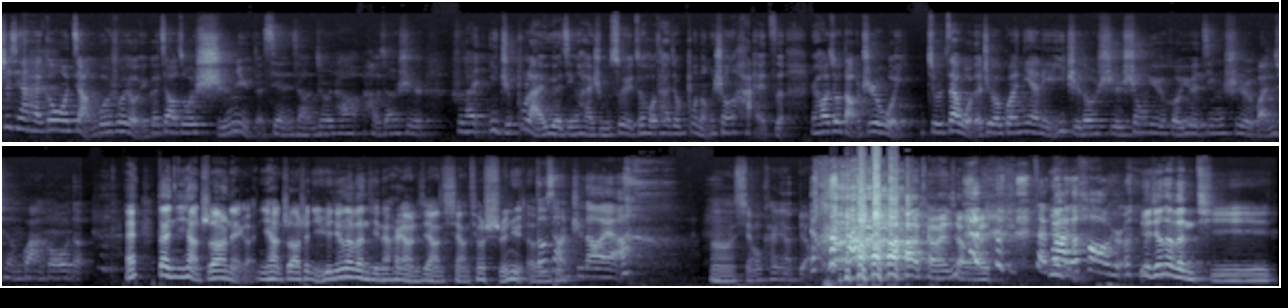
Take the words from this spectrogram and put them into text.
之前还跟我讲过说有一个叫做使女的现象，就是她好像是说她一直不来月经还是什么，所以最后她就不能生孩子，然后就导致我就是在我的这个观念里一直都是生育和月经是完全挂钩的。哎，但你想知道是哪个？你想知道是你月经的问题呢，还是想想想听使女的问题？都想知道呀。嗯，行，我看一下表，开玩笑，开玩笑。再挂个号是吧？月经的问题，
